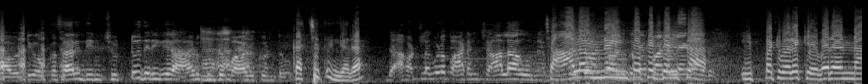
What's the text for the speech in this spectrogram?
కాబట్టి ఒక్కసారి దీని చుట్టూ తిరిగి ఆడుకుంటూ పాడుకుంటూ. ఖచ్చితంగా అట్లా కూడా పాటలు చాలా ఉన్నాయి. చాలా ఉన్నాయి. ఇంకొకటి తెలుసా. ఇప్పటి వరకు ఎవరన్నా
